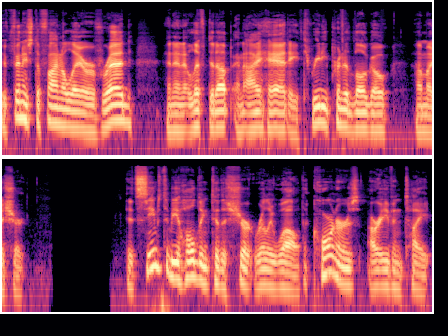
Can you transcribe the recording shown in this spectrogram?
It finished the final layer of red, and then it lifted up, and I had a 3D printed logo on my shirt. It seems to be holding to the shirt really well. The corners are even tight.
